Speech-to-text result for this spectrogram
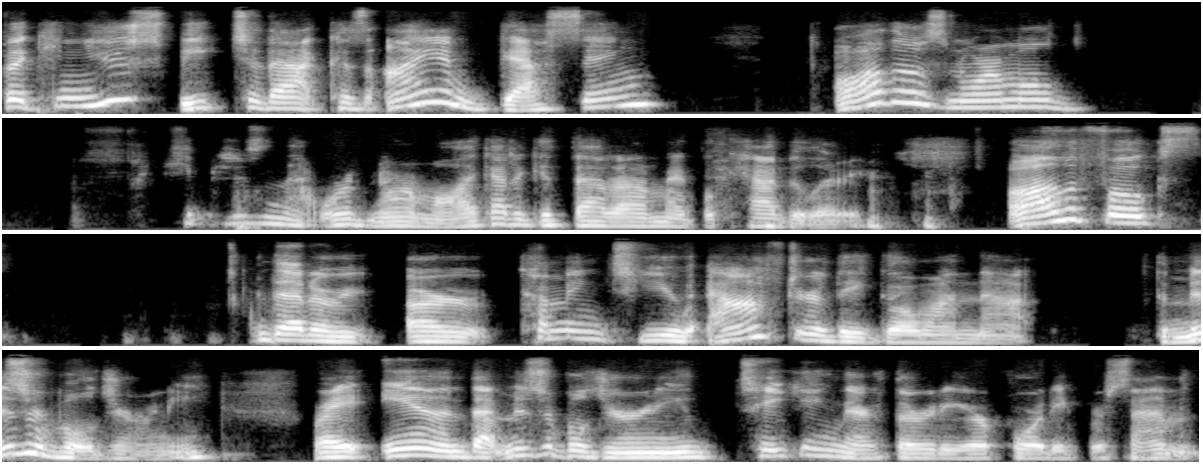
But can you speak to that? Because I am guessing all those normal, I keep using that word normal. I got to get that out of my vocabulary. all the folks that are are coming to you after they go on that the miserable journey right? And that miserable journey taking their 30 or 40%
